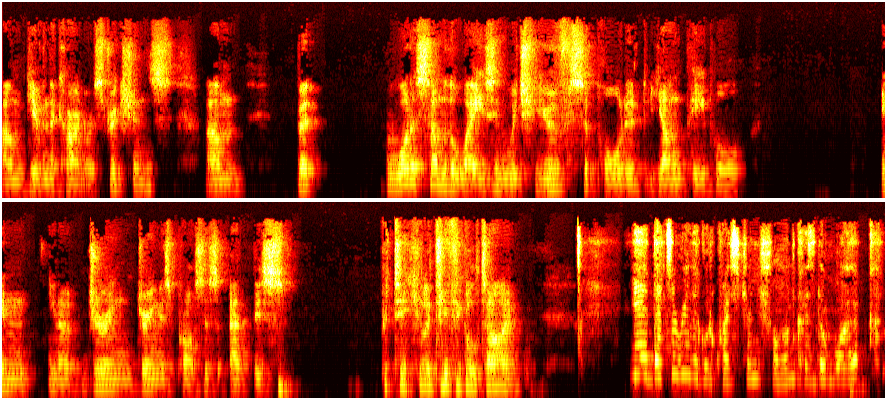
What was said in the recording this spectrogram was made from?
um, given the current restrictions. Um, but what are some of the ways in which you've supported young people in you know during during this process at this particular difficult time? Yeah, that's a really good question, Shaun, because the work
